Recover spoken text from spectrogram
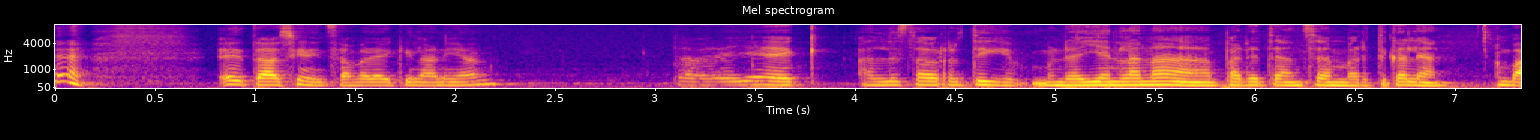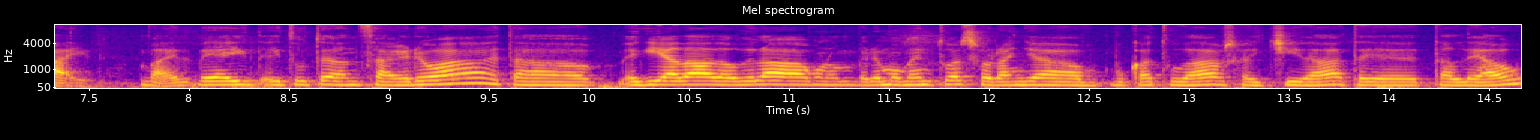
eta hasi nintzen berekin lanian. Eta beraiek aldez aurretik, beraien lana paretean zen vertikalean. Bai, bai, behai deitute dantza eroa, eta egia da daudela, bueno, bere momentua orain ja bukatu da, osea, itxi da, te, talde hau.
